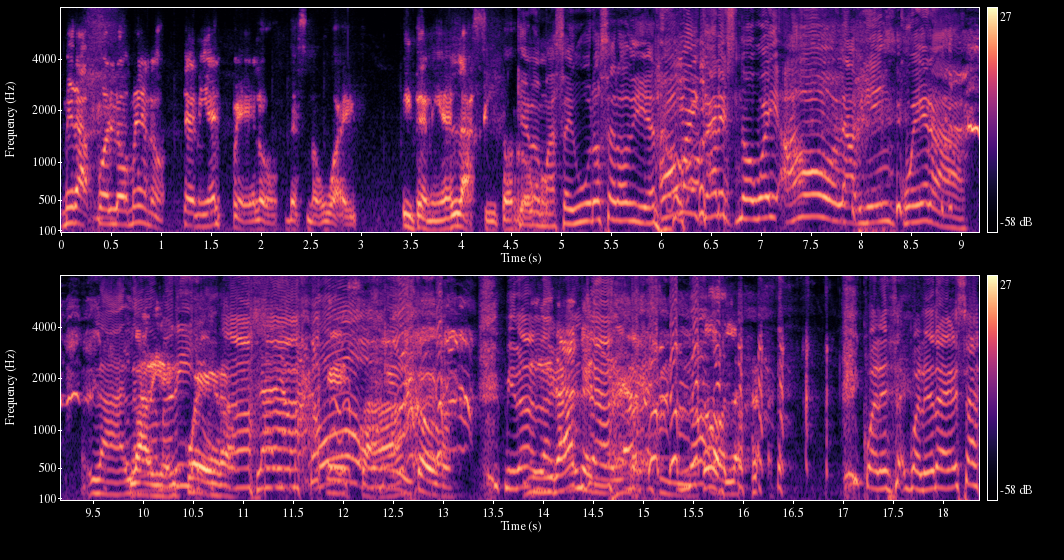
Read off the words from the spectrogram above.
Mira, por lo menos tenía el pelo de Snow White y tenía el lacito que rojo. lo más seguro se lo dieron. Oh my god, Snow White. Oh, la bien cuera. La, la, La bien cuera. La de oh. Exacto. Mira, la Mira, tenía cancha. lacito. No. La- ¿Cuál, es, ¿Cuál era esa?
